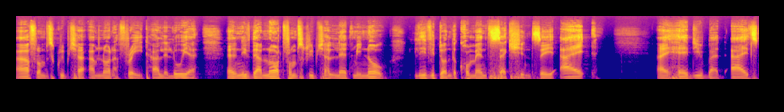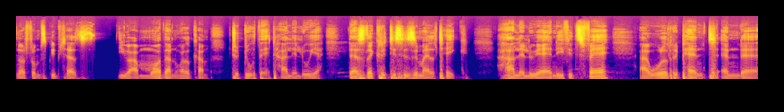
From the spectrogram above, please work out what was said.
are from scripture. I'm not afraid. Hallelujah. And if they're not from scripture, let me know. Leave it on the comment section. Say, I I heard you, but it's not from scriptures you are more than welcome to do that. Hallelujah. That's the criticism I'll take. Hallelujah. And if it's fair, I will repent and uh,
